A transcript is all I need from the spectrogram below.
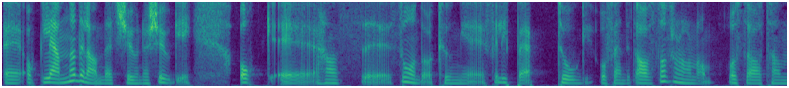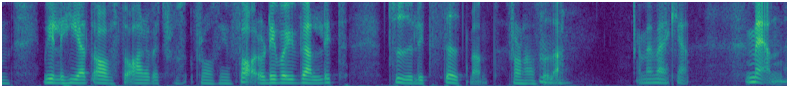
eh, och lämnade landet 2020. Och eh, hans eh, son då, kung eh, Felipe, tog offentligt avstånd från honom och sa att han ville helt avstå arvet från, sin far. Och det var ju väldigt tydligt statement från hans sida. Mm. Ja men verkligen. Men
